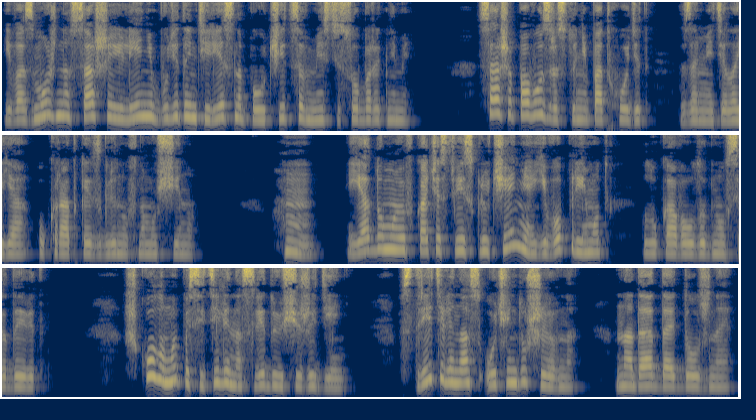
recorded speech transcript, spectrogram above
и, возможно, Саше и Лене будет интересно поучиться вместе с оборотнями. Саша по возрасту не подходит, заметила я, украдкой взглянув на мужчину. «Хм, я думаю, в качестве исключения его примут», — лукаво улыбнулся Дэвид. Школу мы посетили на следующий же день. Встретили нас очень душевно. Надо отдать должное.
